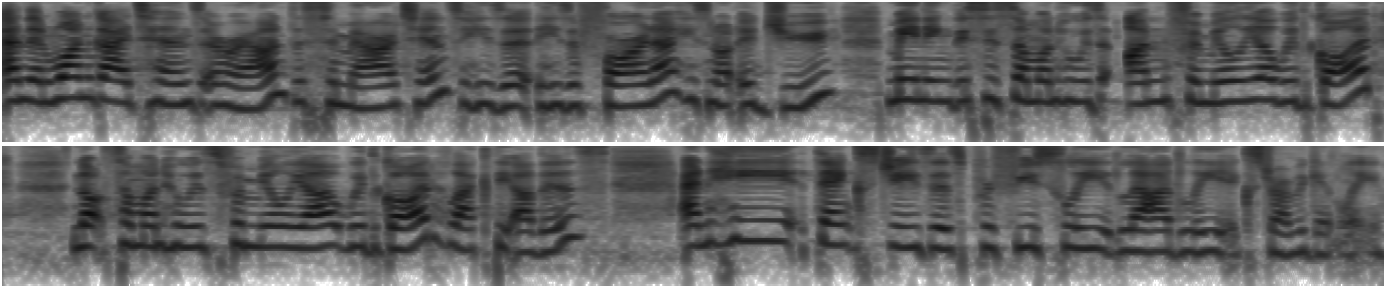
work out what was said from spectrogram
And then one guy turns around, the Samaritan, so he's a, he's a foreigner, he's not a Jew, meaning this is someone who is unfamiliar with God, not someone who is familiar with God like the others. And he thanks Jesus profusely, loudly, extravagantly.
